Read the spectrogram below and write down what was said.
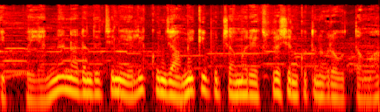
இப்போ என்ன நடந்துச்சுன்னு எலி கொஞ்சம் அமுக்கி பிடிச்ச மாதிரி எக்ஸ்பிரஷன் குத்துனுக்குற உத்தமா?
